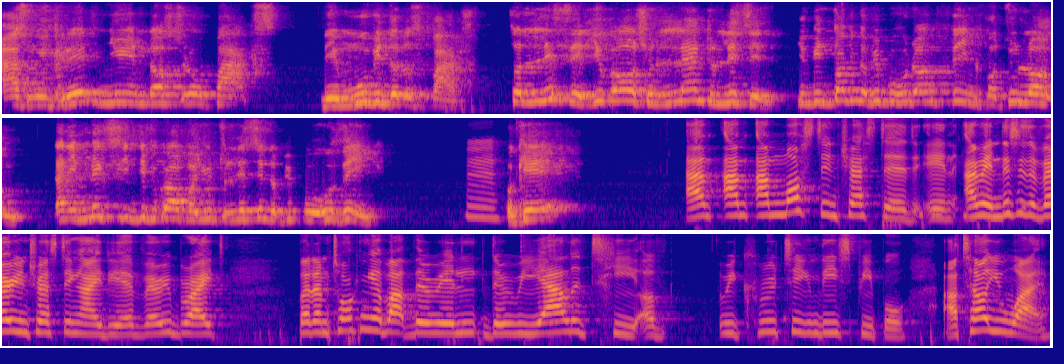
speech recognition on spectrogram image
as we create new industrial parks, they move into those parks. So listen, you all should learn to listen. You've been talking to people who don't think for too long, that it makes it difficult for you to listen to people who think. Hmm. Okay? I'm, I'm, I'm most interested in, I mean, this is a very interesting idea, very bright, but I'm talking about the, re the reality of recruiting these people. I'll tell you why.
